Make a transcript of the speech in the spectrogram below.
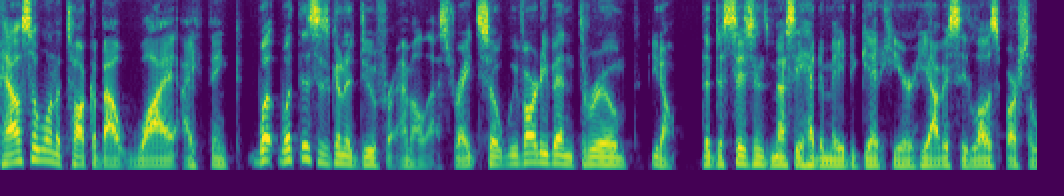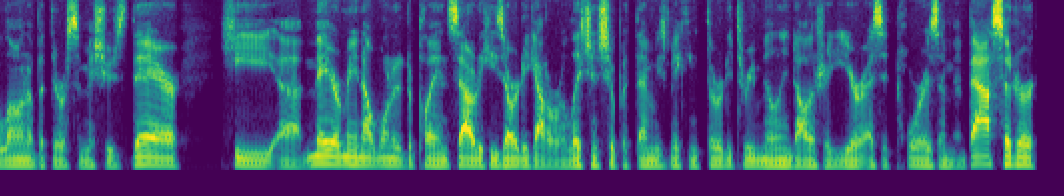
I also want to talk about why I think what what this is going to do for MLS, right? So we've already been through, you know, the decisions Messi had to make to get here. He obviously loves Barcelona, but there were some issues there. He uh, may or may not wanted to play in Saudi. He's already got a relationship with them. He's making $33 million a year as a tourism ambassador.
